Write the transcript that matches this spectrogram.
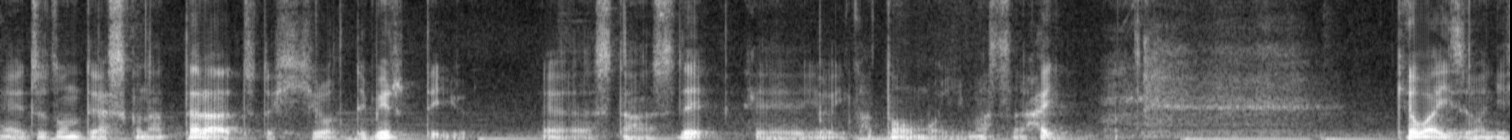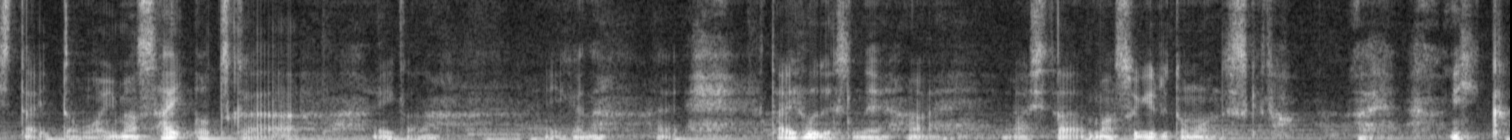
えー、ズドンと安くなったらちょっと拾ってみるっていう、えー、スタンスで、えー、良いかと思います。はい。今日は以上にしたいと思います。はい。お疲れ。いいかな。いいかな。はい。台風ですね。はい。明日、まあ過ぎると思うんですけど。はい。いいか。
